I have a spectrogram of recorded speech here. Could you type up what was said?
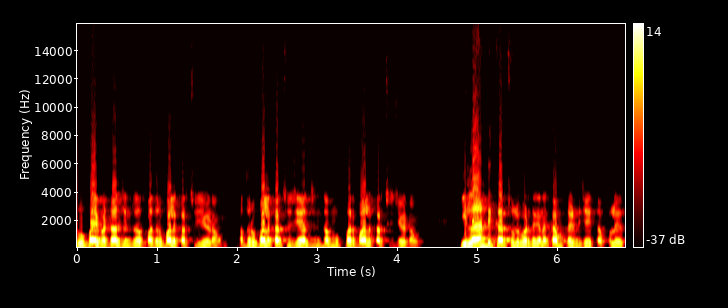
రూపాయి పెట్టాల్సిన పది రూపాయలు ఖర్చు చేయడం పది రూపాయలు ఖర్చు చేయాల్సిన ముప్పై రూపాయలు ఖర్చు చేయడం ఇలాంటి ఖర్చులు పెడితే కన్నా కంప్లైంట్ చేయి తప్పలేదు.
